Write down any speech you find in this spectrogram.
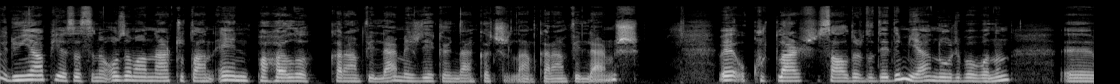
ve dünya piyasasını o zamanlar tutan en pahalı karanfiller Mecidiye köyünden kaçırılan karanfillermiş ve o kurtlar saldırdı dedim ya Nuri Baba'nın e,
